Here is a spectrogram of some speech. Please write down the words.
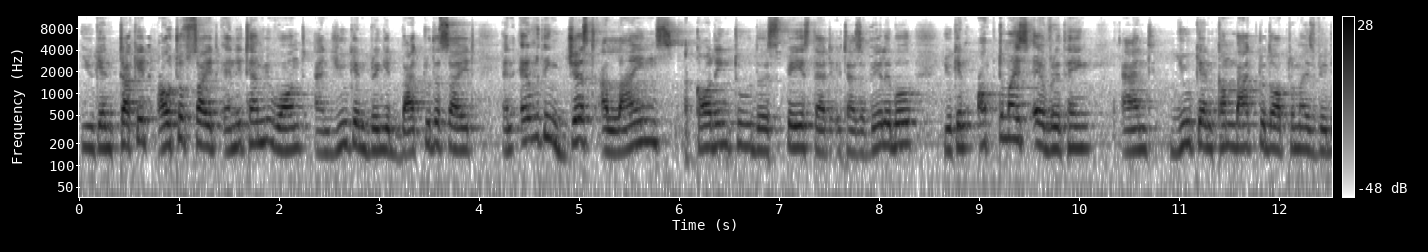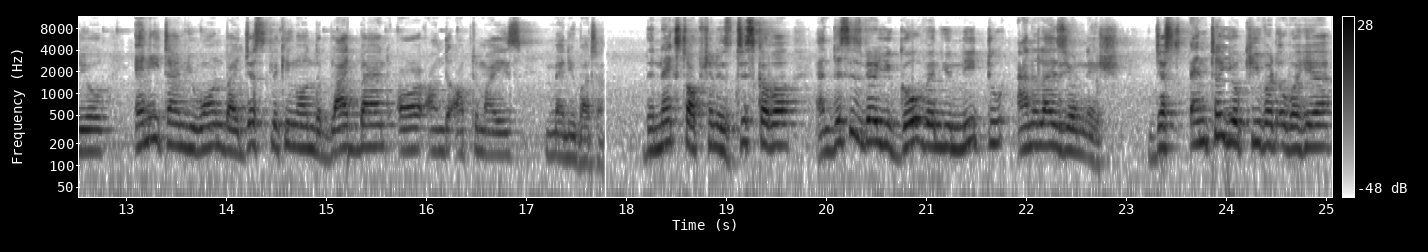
you can tuck it out of sight anytime you want and you can bring it back to the site and everything just aligns according to the space that it has available. You can optimize everything and you can come back to the optimized video anytime you want by just clicking on the black band or on the optimize menu button. The next option is discover and this is where you go when you need to analyze your niche. Just enter your keyword over here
